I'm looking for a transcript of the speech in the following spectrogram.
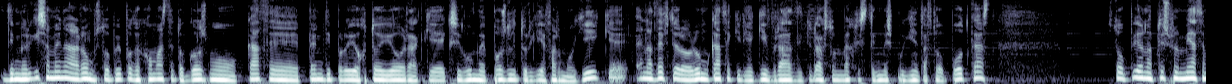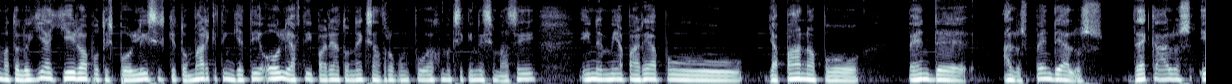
Δημιουργήσαμε ένα room στο οποίο υποδεχόμαστε τον κόσμο κάθε πέμπτη πρωί 8 η ώρα και εξηγούμε πώς λειτουργεί η εφαρμογή και ένα δεύτερο room κάθε Κυριακή βράδυ, τουλάχιστον μέχρι στιγμής που γίνεται αυτό το podcast, στο οποίο αναπτύσσουμε μια θεματολογία γύρω από τις πωλήσεις και το marketing γιατί όλη αυτή η παρέα των έξι ανθρώπων που έχουμε ξεκινήσει μαζί είναι μια παρέα που για πάνω από 5, άλλους 5, άλλους 10, άλλους 20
